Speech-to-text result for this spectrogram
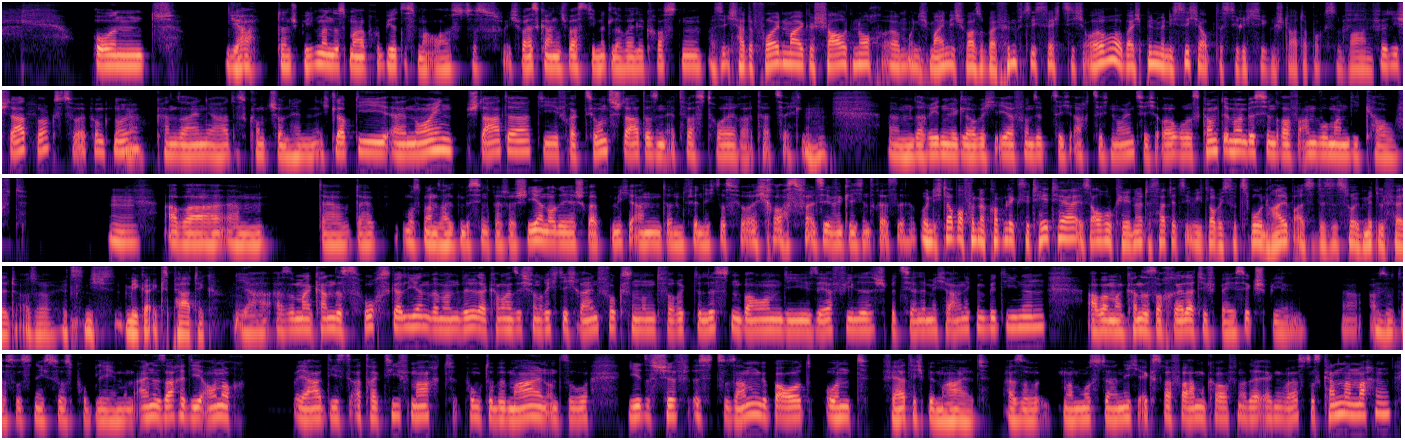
Und ja, dann spielt man das mal, probiert es mal aus. Das, ich weiß gar nicht, was die mittlerweile kosten. Also ich hatte vorhin mal geschaut noch ähm, und ich meine, ich war so bei 50, 60 Euro, aber ich bin mir nicht sicher, ob das die richtigen Starterboxen waren. Für die Startbox 2.0 ja. kann sein, ja, das kommt schon hin. Ich glaube, die äh, neuen Starter, die Fraktionsstarter sind etwas teurer tatsächlich. Mhm. Ähm, da reden wir, glaube ich, eher von 70, 80, 90 Euro. Es kommt immer ein bisschen drauf an, wo man die kauft. Mhm. Aber ähm, da, da muss man halt ein bisschen recherchieren oder ihr schreibt mich an, dann finde ich das für euch raus, falls ihr wirklich Interesse habt. Und ich glaube auch von der Komplexität her ist auch okay, ne? Das hat jetzt irgendwie, glaube ich, so zweieinhalb, also das ist so im Mittelfeld, also jetzt nicht mega expertig. Ja, also man kann das hochskalieren, wenn man will, da kann man sich schon richtig reinfuchsen und verrückte Listen bauen, die sehr viele spezielle Mechaniken bedienen, aber man kann das auch relativ basic spielen. Ja, also mhm. das ist nicht so das Problem. Und eine Sache, die auch noch ja, die es attraktiv macht, punkto bemalen und so. Jedes Schiff ist zusammengebaut und fertig bemalt. Also man muss da nicht extra Farben kaufen oder irgendwas. Das kann man machen.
